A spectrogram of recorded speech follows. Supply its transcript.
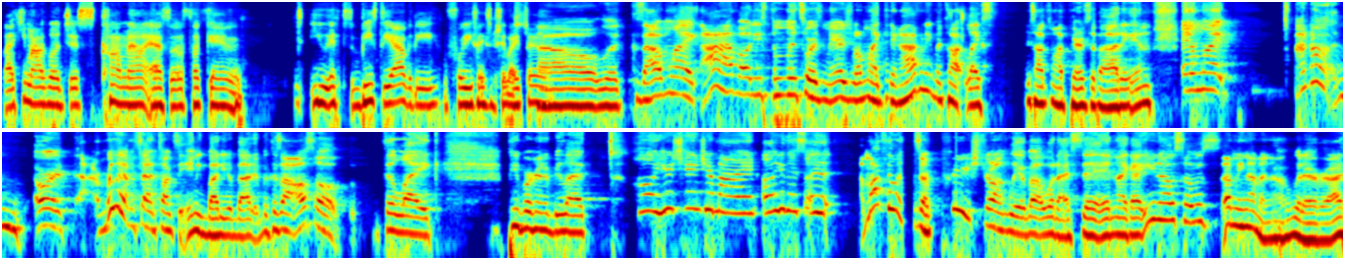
Like, you might as well just come out as a fucking you into bestiality before you say some shit like that. Oh, look, because I'm like, I have all these feelings towards marriage, but I'm like, dang, I haven't even talked like talked to my parents about it, and and like, I don't, or I really haven't sat and talked to anybody about it because I also feel like people are gonna be like, oh, you changed your mind, oh, you're this. Oh, my feelings are pretty strongly about what I said, and like I, you know, so it's. I mean, I don't know, whatever. I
